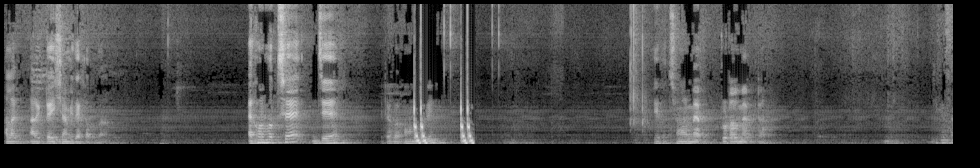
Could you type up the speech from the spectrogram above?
আরেকটা ইস্যু আমি দেখাবো দাঁড়ান। এখন হচ্ছে যে এটা অন করি। এই হচ্ছে আমার ম্যাপ টোটাল ম্যাপটা। ঠিক আছে?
